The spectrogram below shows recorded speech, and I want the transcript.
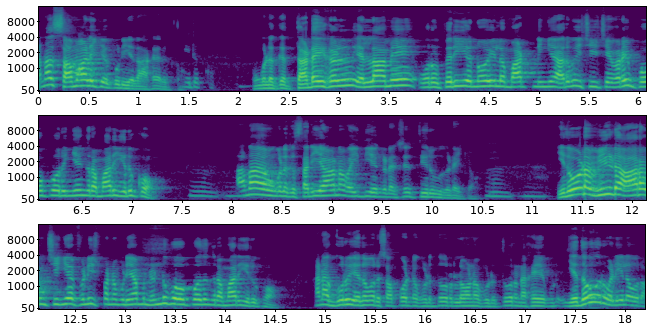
ஆனால் சமாளிக்கக்கூடியதாக இருக்கும். இருக்கும். உங்களுக்கு தடைகள் எல்லாமே ஒரு பெரிய நோயில் மாட்டினீங்க அறுவை சிகிச்சை வரையும் போக போகிறீங்கிற மாதிரி இருக்கும். ஆனால் உங்களுக்கு சரியான வைத்தியம் கிடைச்சி தீர்வு கிடைக்கும். இதோட வீடு ஆரம்பிச்சிங்க ஃபினிஷ் பண்ண முடியாமல் நின்று போக போகுதுங்கிற மாதிரி இருக்கும். ஆனால் குரு ஏதோ ஒரு சப்போர்ட்டை கொடுத்து ஒரு லோனை கொடுத்து ஒரு நகையை கொடுத்து ஏதோ ஒரு வழியில் ஒரு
